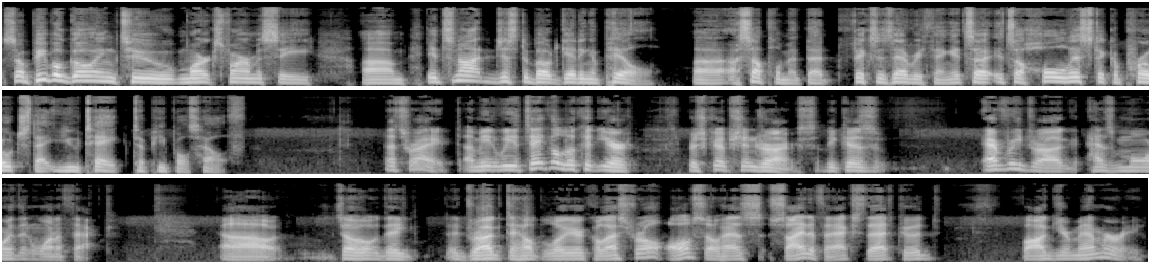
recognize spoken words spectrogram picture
so people going to Mark's pharmacy, um, it's not just about getting a pill, uh, a supplement that fixes everything. It's a it's a holistic approach that you take to people's health. That's right. I mean, we take a look at your prescription drugs because every drug has more than one effect. Uh, so the, the drug to help lower your cholesterol also has side effects that could fog your memory.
